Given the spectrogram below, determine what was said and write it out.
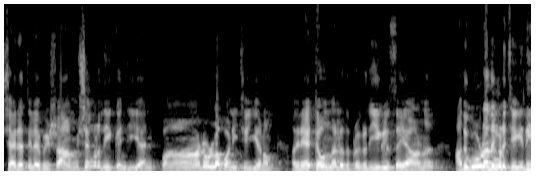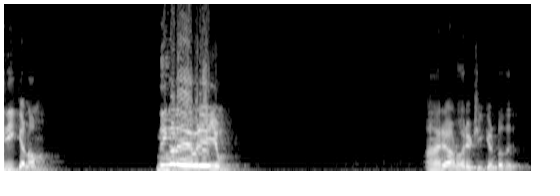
ശരീരത്തിലെ വിഷാംശങ്ങൾ നീക്കം ചെയ്യാൻ പാടുള്ള പണി ചെയ്യണം. അതിന് ഏറ്റവും നല്ലത് പ്രകൃതി ചികിത്സയാണ്. അതുകൂടെ നിങ്ങൾ ചെയ്തിരിക്കണം. നിങ്ങളേവരെയും ആരാണോ രക്ഷിക്കേണ്ടത്?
